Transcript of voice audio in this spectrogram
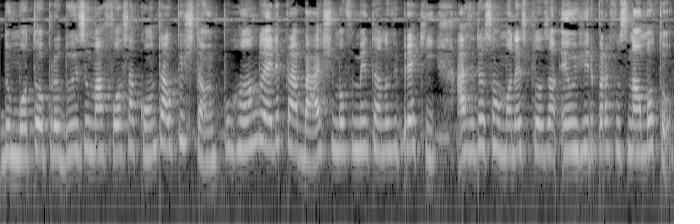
do motor produz uma força contra o pistão, empurrando ele para baixo e movimentando o vibrequim, assim transformando a explosão em um giro para funcionar o motor.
